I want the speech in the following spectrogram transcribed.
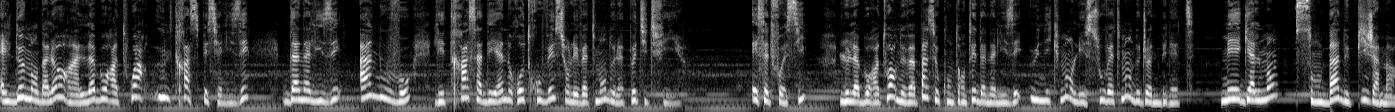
Elle demande alors à un laboratoire ultra spécialisé d'analyser à nouveau les traces ADN retrouvées sur les vêtements de la petite fille. Et cette fois-ci, le laboratoire ne va pas se contenter d'analyser uniquement les sous-vêtements de John Bennett, mais également son bas de pyjama.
